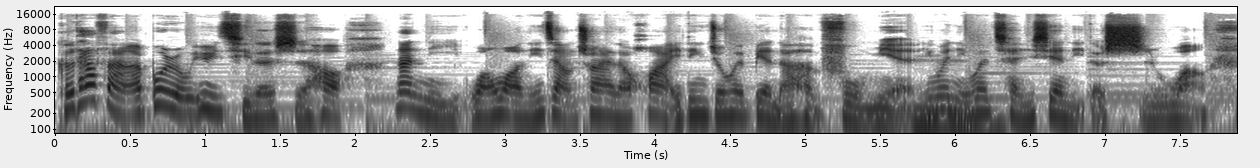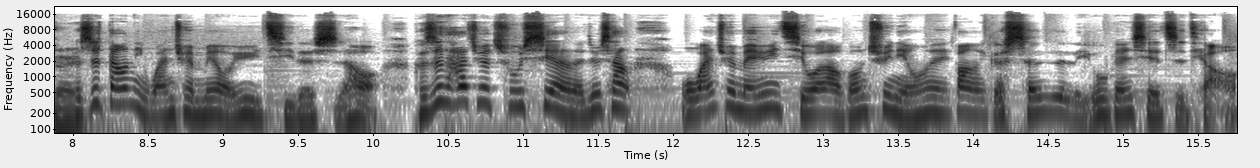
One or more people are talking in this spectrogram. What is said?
可他反而不如预期的时候，那你往往你讲出来的话一定就会变得很负面，嗯、因为你会呈现你的失望。对。可是当你完全没有预期的时候，可是他却出现了，就像我完全没预期，我老公去年会放一个生日礼物跟写纸条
